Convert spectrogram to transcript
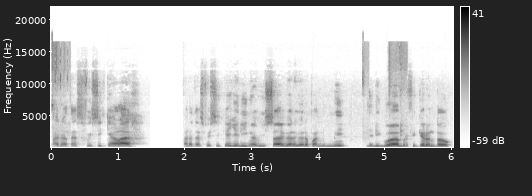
ada tes fisiknya lah. Ada tes fisiknya jadi nggak bisa gara-gara pandemi. Jadi gua berpikir untuk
